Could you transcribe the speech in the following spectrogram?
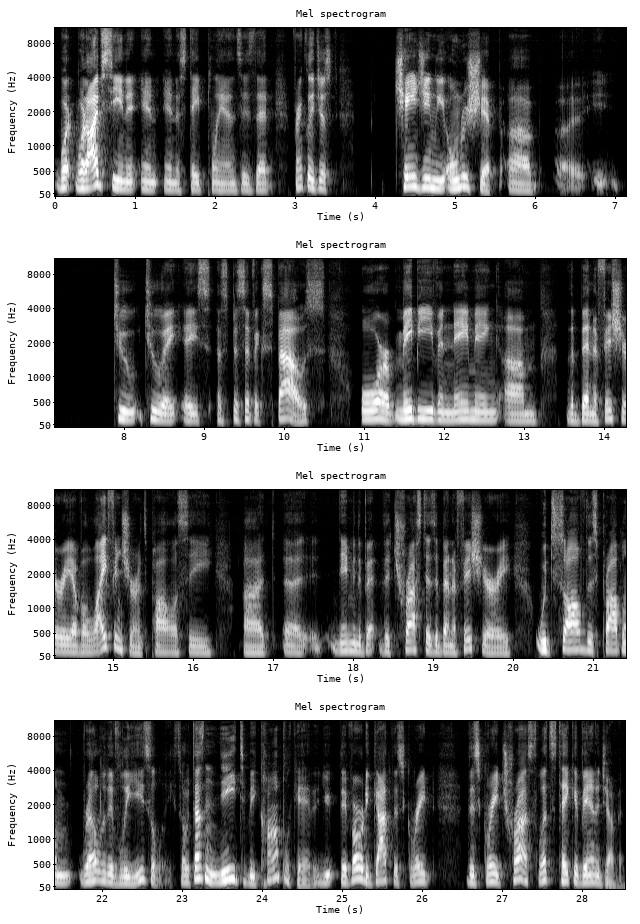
What what I've seen in in estate plans is that, frankly, just changing the ownership uh, uh, to to a, a, a, specific spouse, or maybe even naming um, the beneficiary of a life insurance policy, uh, uh, naming the the trust as a beneficiary would solve this problem relatively easily. So it doesn't need to be complicated. You, they've already got this great this great trust. Let's take advantage of it.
